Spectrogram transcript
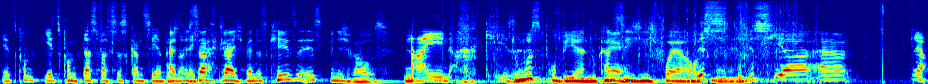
Jetzt kommt, jetzt kommt das, was das Ganze ja also ich besonders- sag's gleich, wenn das Käse ist, bin ich raus. Nein, ach, Käse. Du musst probieren. Du kannst Nee. dich nicht vorher du, bist, rausnehmen. du bist hier, äh, ja,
